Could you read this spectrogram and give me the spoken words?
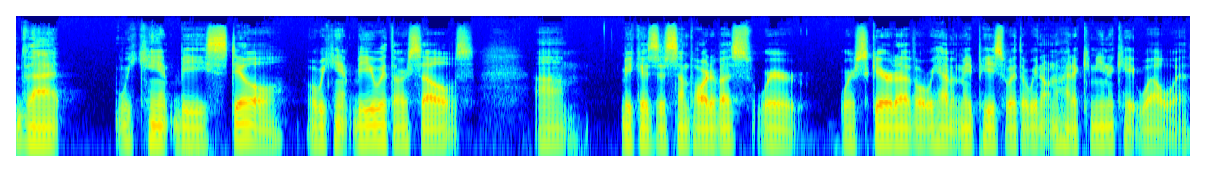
that we can't be still or we can't be with ourselves um, because there's some part of us where we're scared of or we haven't made peace with or we don't know how to communicate well with.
